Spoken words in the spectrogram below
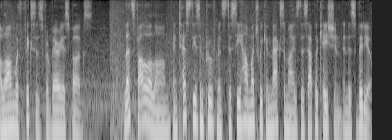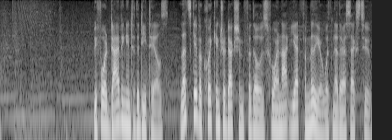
along with fixes for various bugs. Let's follow along and test these improvements to see how much we can maximize this application in this video. Before diving into the details, let's give a quick introduction for those who are not yet familiar with NetherSX 2.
